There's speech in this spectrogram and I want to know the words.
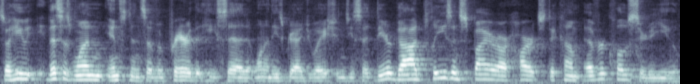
So he, this is one instance of a prayer that he said at one of these graduations. He said, Dear God, please inspire our hearts to come ever closer to you.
